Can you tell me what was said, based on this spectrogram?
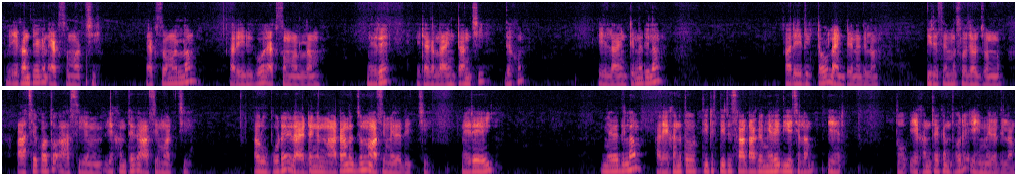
তো এখান থেকে একশো মারছি। একশো মারলাম আর এদিকেও একশো মারলাম। মেরে এটাকে লাইন টানছি, দেখুন। এই লাইন টেনে দিলাম। আর এই দিকটাও লাইন টেনে দিলাম, তিরিশ এমএম সোজার জন্য। আছে কত? আশি এমএম এখান থেকে আশি মারছি। আর উপরে রাইট অ্যাঙ্গেল না টানার জন্য আশি মেরে দিচ্ছি। মেরে এই, মেরে দিলাম। আর এখানে তো তিরিশ তিরিশ, ষাট আগে মেরে দিয়েছিলাম এর। তো এখান থেকে ধরে এই মেরে দিলাম।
